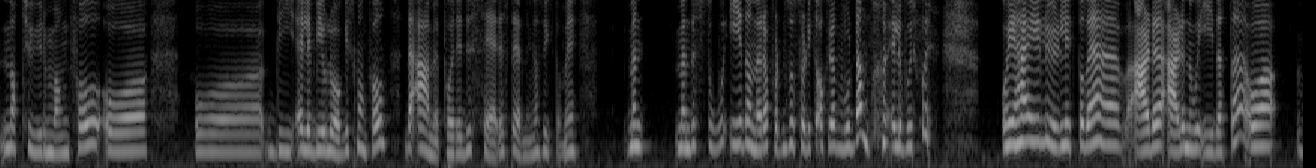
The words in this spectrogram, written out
naturmangfold og og bi, eller biologisk mangfold, det er med på å redusere spredning av sykdommer. Men, men, det sto i denne rapporten så står det ikke akkurat hvordan eller hvorfor. Og jeg lurer litt på det. Er det, er det noe i dette? Og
